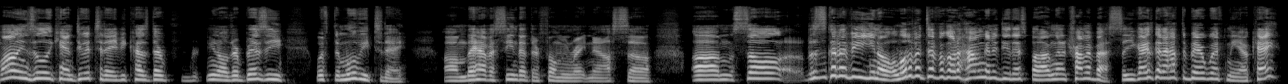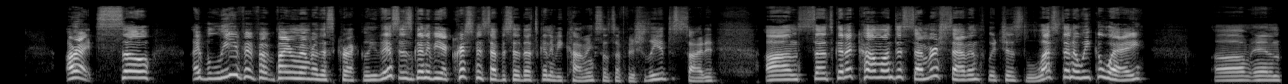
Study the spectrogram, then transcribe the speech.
Molly and Zuli can't do it today because they're, you know, they're busy with the movie today. Um, they have a scene that they're filming right now, so, um, so this is gonna be, you know, a little bit difficult how I'm gonna do this, but I'm gonna try my best. So you guys gonna have to bear with me, okay? Alright, so, I believe, if, if I remember this correctly, this is going to be a Christmas episode that's going to be coming, so it's officially decided. Um, so it's going to come on December 7th, which is less than a week away. Um, and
